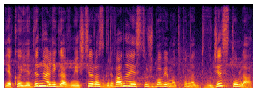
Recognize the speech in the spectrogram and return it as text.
Jako jedyna liga w mieście rozgrywana jest już bowiem od ponad 20 lat.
